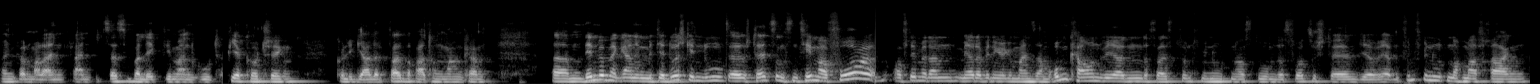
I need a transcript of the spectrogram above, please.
irgendwann mal einen kleinen Prozess überlegt, wie man gut Peer-Coaching, kollegiale Fallberatung machen kann. Ähm, den würden wir gerne mit dir durchgehen. Du äh, stellst uns ein Thema vor, auf dem wir dann mehr oder weniger gemeinsam rumkauen werden. Das heißt, fünf Minuten hast du, um das vorzustellen. Wir werden fünf Minuten nochmal fragen,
